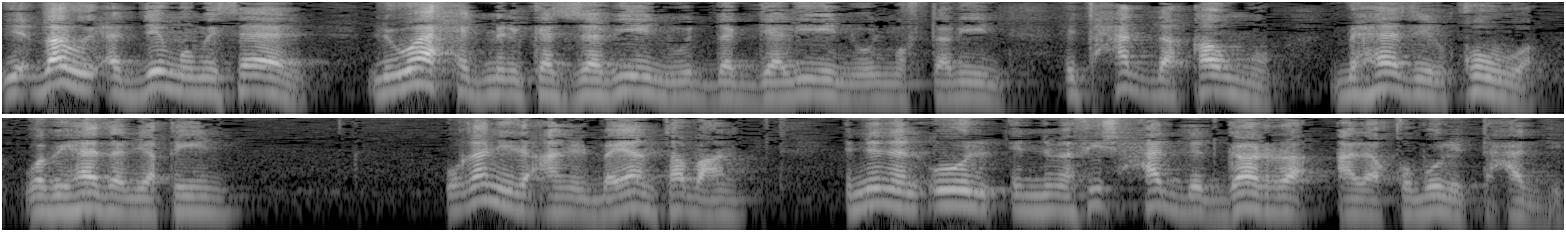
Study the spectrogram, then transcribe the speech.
يقدروا يقدموا مثال لواحد من الكذابين والدجالين والمفترين اتحدى قومه بهذه القوة وبهذا اليقين؟ وغني عن البيان طبعا إننا نقول إن ما فيش حد اتجرأ على قبول التحدي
